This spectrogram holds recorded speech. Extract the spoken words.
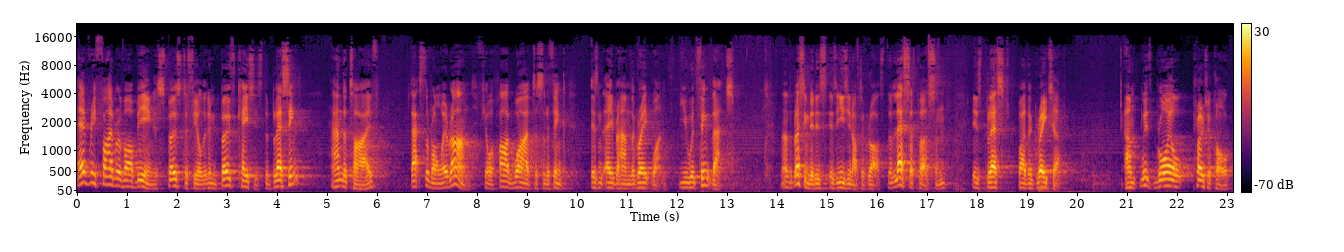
every fibre of our being is supposed to feel that in both cases, the blessing and the tithe, that's the wrong way round. If you're hardwired to sort of think, isn't Abraham the great one? You would think that. Now, the blessing bit is, is easy enough to grasp. The lesser person is blessed by the greater. Um, with royal protocol,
